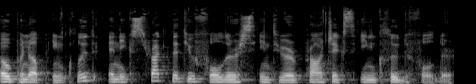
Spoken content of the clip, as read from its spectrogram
Open up include and extract the two folders into your project's include folder.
